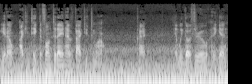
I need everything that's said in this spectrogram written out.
You know, I can take the phone today and have it back to you tomorrow. Okay. And we go through, and again,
